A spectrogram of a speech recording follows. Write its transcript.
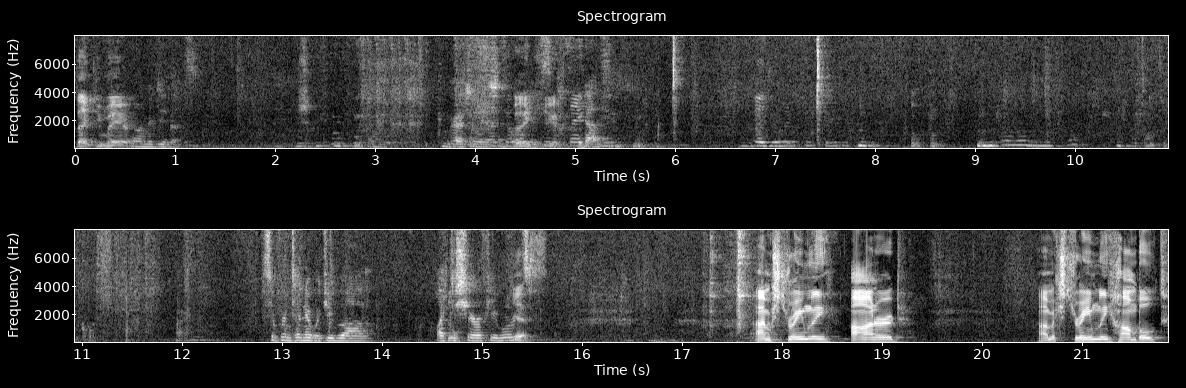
Thank you, Mayor. Let me do this. Congratulations. Thank ladies. you. Yes. Superintendent, would you uh, like to share a few words? Yes. I'm extremely honored. I'm extremely humbled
